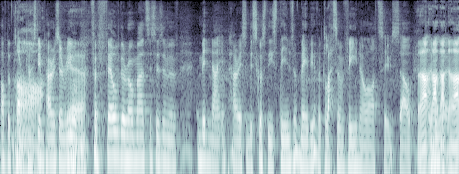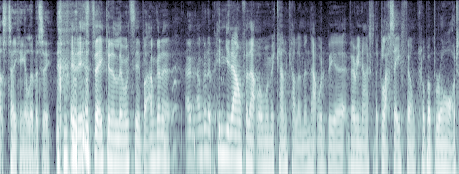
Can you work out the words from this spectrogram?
of the podcast oh, in Paris and real yeah. fulfill the romanticism of midnight in Paris and discuss these themes of maybe of a glass of vino or two. So that, that, gonna, that that's taking a liberty. it is taking a liberty, but I'm gonna I'm to pin you down for that one when we can, Callum, and that would be a, very nice for the Glass A Film Club abroad.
